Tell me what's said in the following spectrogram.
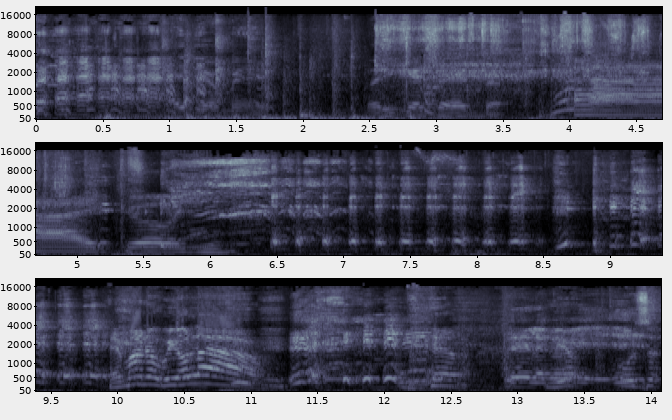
Ay, Dios mío. Pero ¿y qué es esto? Ay, coño. Hermano, viola. Vio- us-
